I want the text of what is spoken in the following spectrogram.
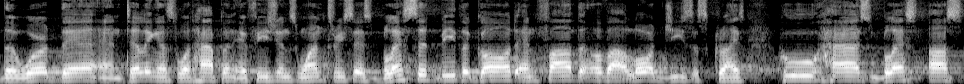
the word there and telling us what happened. Ephesians 1 3 says, Blessed be the God and Father of our Lord Jesus Christ, who has blessed us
